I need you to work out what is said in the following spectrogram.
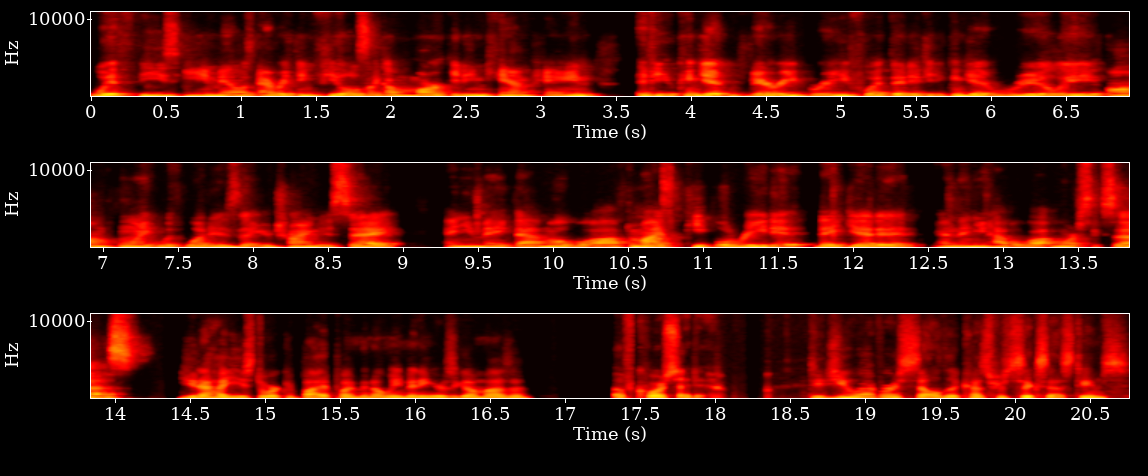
with these emails, everything feels like a marketing campaign. If you can get very brief with it, if you can get really on point with what it is that you're trying to say, and you make that mobile optimized, people read it, they get it, and then you have a lot more success. You know how you used to work at by appointment only many years ago, Mazza? Of course I do. Did you ever sell to customer success teams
